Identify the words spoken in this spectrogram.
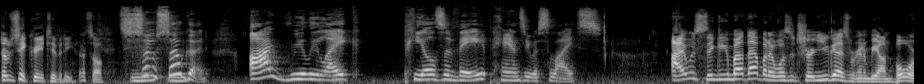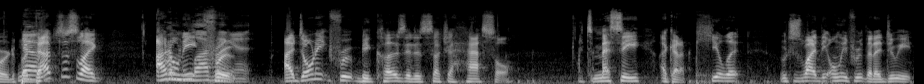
I'll just say creativity. That's all. So so good. I really like peels a vape, hands you a slice. I was thinking about that, but I wasn't sure you guys were going to be on board. But No. that's just like I don't I'm eat loving fruit. it. I don't eat fruit because it is such a hassle. It's messy. I gotta peel it, which is why the only fruit that I do eat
